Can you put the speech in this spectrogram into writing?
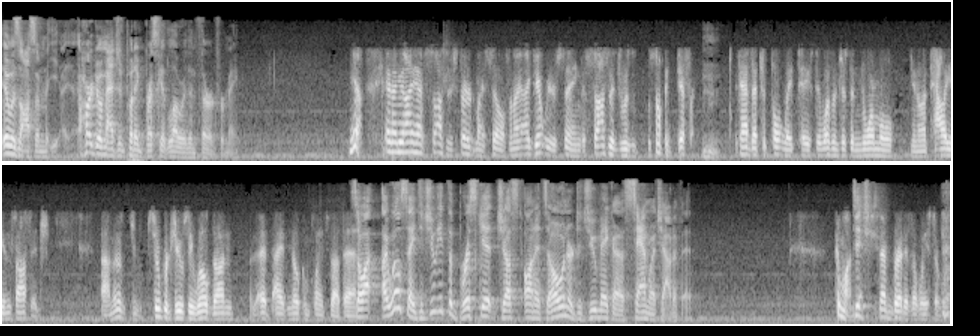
it was awesome. Hard to imagine putting brisket lower than third for me. Yeah, and I mean, I have sausage third myself, and I, I get what you're saying. The sausage was, was something different. Mhm. It had that chipotle taste. It wasn't just a normal, you know, Italian sausage. Um, it was super juicy, well done. I, I have no complaints about that. So I, I will say, did you eat the brisket just on its own, or did you make a sandwich out of it? Come on, Did you- that bread is a waste of room.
